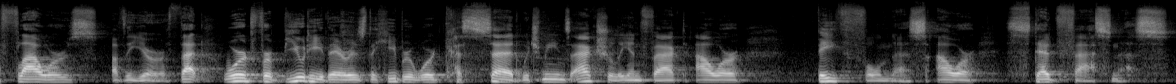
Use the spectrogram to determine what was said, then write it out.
the flowers of the earth. That word for beauty there is the Hebrew word chesed, which means actually, in fact, our faithfulness, our steadfastness.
